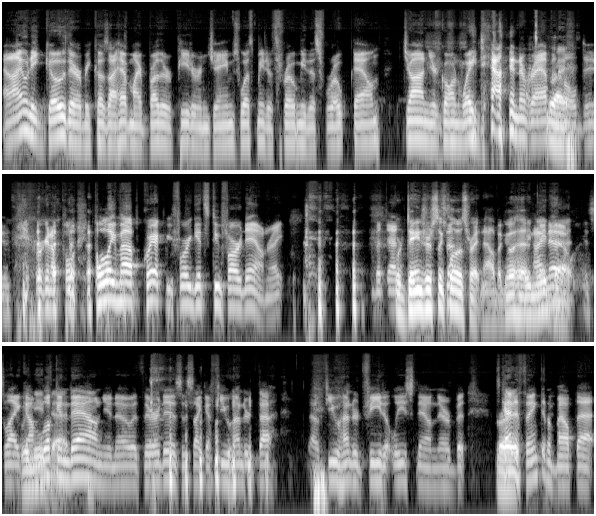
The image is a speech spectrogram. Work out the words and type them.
and I only go there because I have my brother Peter and James with me to throw me this rope down. John, you're going way down in the rabbit Right. hole, dude. We're gonna pull pull him up quick before he gets too far down, right? But that We're dangerously so- close right now, but go ahead. I know. that. It's like We I'm looking that. down, you know, it- there it is. It's like a few hundred, thou- a few hundred feet at least down there. But it's kind of thinking about that,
